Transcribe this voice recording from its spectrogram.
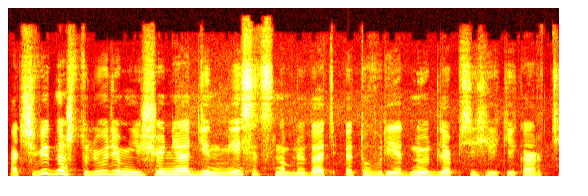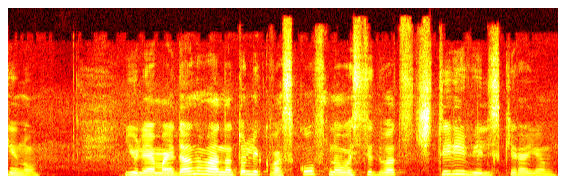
Очевидно, что людям еще не один месяц наблюдать эту вредную для психики картину. Юлия Майданова, Анатолий Квасков, Новости 24, Вельский район.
